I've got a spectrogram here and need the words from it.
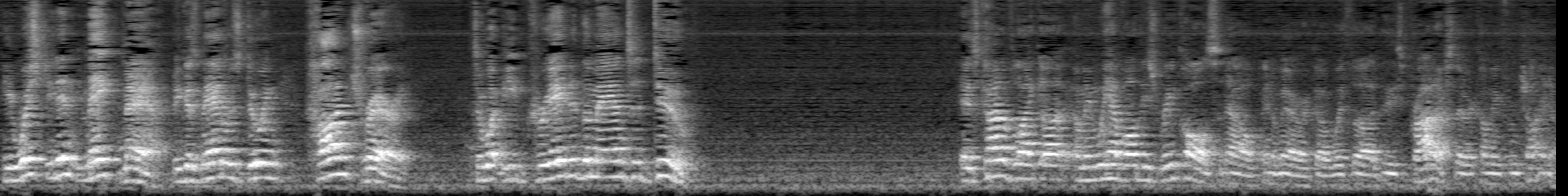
He wished he didn't make man because man was doing contrary to what he created the man to do. It's kind of like, uh, I mean, we have all these recalls now in America with uh, these products that are coming from China.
